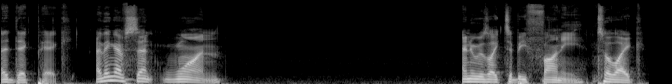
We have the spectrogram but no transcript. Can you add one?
a dick pic. I think I've sent one. And it was like to be funny, to like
